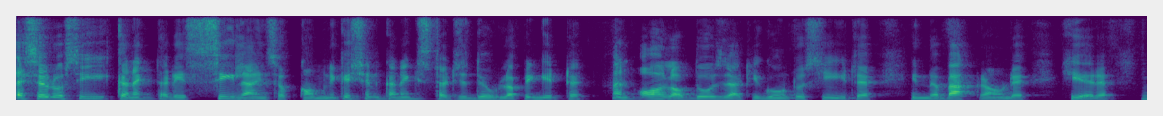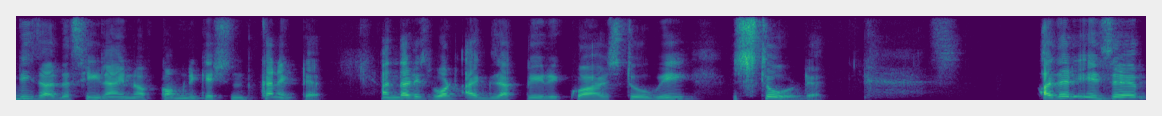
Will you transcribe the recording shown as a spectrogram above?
SLOC connect that is sea lines of communication connects that is developing it and all of those that you're going to see it in the background here these are the sea line of communication connector and that is what exactly requires to be stored other is a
